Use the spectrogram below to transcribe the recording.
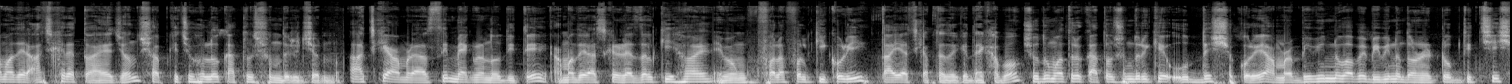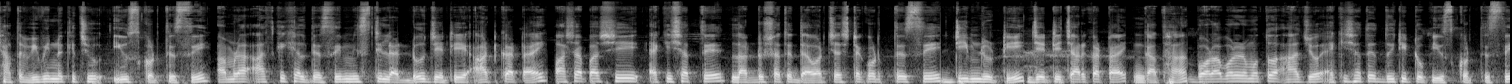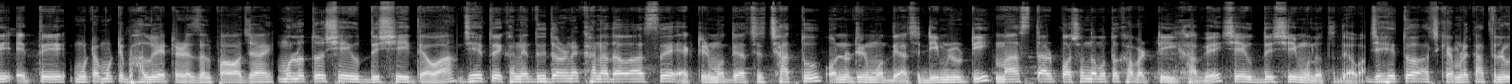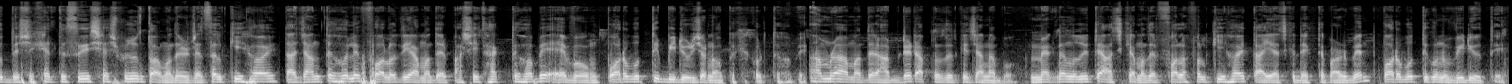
আমাদের আজকের এত আয়োজন, সবকিছু হলো কাতল সুন্দরীর জন্য। আজকে আমরা আছি মেঘনা নদীতে। আমাদের আজকের রেজাল্ট কি হয় এবং ফলাফল কি করি, তাই আজকে আপনাদেরকে দেখাবো। শুধুমাত্র কাতল সুন্দরীকে উদ্দেশ্য করে আমরা বিভিন্নভাবে বিভিন্ন ধরনের টোপ দিচ্ছি, সাথে বিভিন্ন কিছু ইউজ করতেছি। আমরা আজকে খেলতেছি মিষ্টি লাড্ডু, যেটি আট কাটায়। পাশাপাশি একই সাথে লাড্ডুর সাথে দেওয়ার চেষ্টা করতেছি ডিম রুটি, যেটি চার কাটায় গাথা বরাবরের মতো আজও একই সাথে দুইটি টোপ ইউজ করতেছি, এতে মোটামুটি ভালো একটা রেজাল্ট পাওয়া যায়। মূলত সেই উদ্দেশ্যেই দেওয়া। যেহেতু এখানে দুই ধরনের খানা দেওয়া আছে, একটির মধ্যে আছে ছাতু, অন্যটির মধ্যে আছে ডিম রুটি। মাছ তার পছন্দ মতো খাবারটি খাবে, সেই উদ্দেশ্যেই মূলত দেওয়া। যেহেতু আজকে আমরা কাতলের উদ্দেশ্যে খেলতেছি, শেষ পর্যন্ত আমাদের রেজাল্ট কি হয়, তা জানতে হলে ফলো দিয়ে আমাদের পাশেই থাকতে হবে এবং পরবর্তী ভিডিওর জন্য অপেক্ষা করতে হবে। আমরা আমাদের আপডেট আপনাদেরকে জানাব। মেঘনা নদীতে আজকে আমাদের ফলাফল কি হয়, তাই আজকে দেখতে পারবেন। পরবর্তী কোনো ভিডিওতে।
